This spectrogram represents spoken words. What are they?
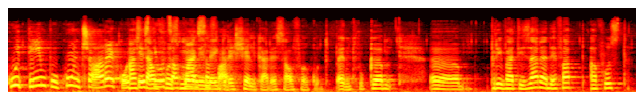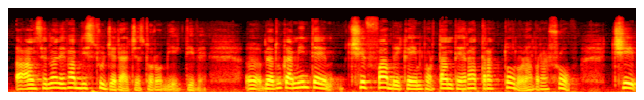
cu timpul, cu un ceare, cu o Astea au chestiuță fost acolo să marile faci. greșeli care s-au făcut, pentru că uh, privatizarea, de fapt, a, fost, a însemnat, de fapt, distrugerea acestor obiective. Uh, mi-aduc aminte ce fabrică importantă era tractorul la Brașov, ce,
